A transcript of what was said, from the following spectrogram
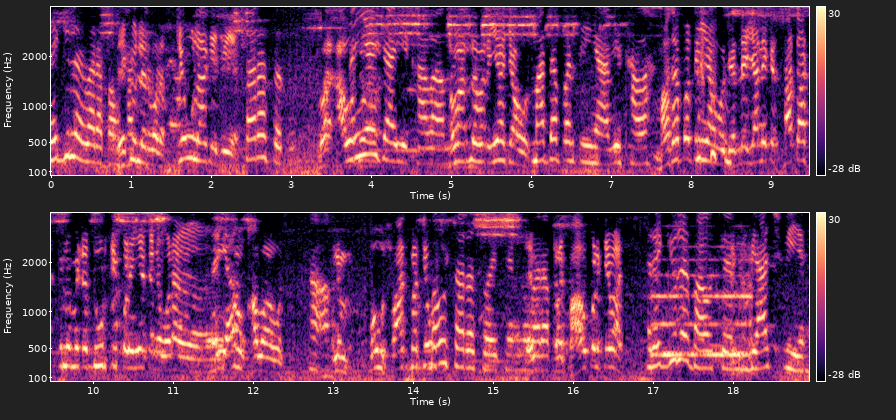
રેગ્યુલર વડાપાવ રેગ્યુલર વડા કેવું લાગે છે સરસ હતું. આવો અહીંયા જઈએ ખાવા અવારનવાર અહીંયા જાઓ માધા પરથી અહીંયા આવીએ ખાવા. માધા પરથી અહીંયા આવો છો? એટલે યાને કે સાત આઠ કિલોમીટર દૂરથી પણ અહીંયા કને વડા ખાવા આવો છો. અને બહુ સ્વાદમાં કેવું બહુ સરસ હોય છે એમનું? ભાવ પણ કેવા છે? રેગ્યુલર ભાવ છે વ્યાજબી એમ.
